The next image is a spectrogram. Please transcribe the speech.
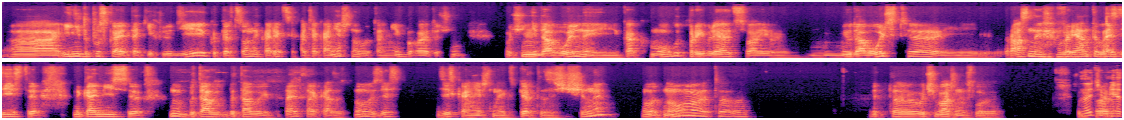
и не допускает таких людей к операционной коррекции, хотя, конечно, вот они бывают очень, очень недовольны и как могут проявляют свое неудовольствие и разные варианты воздействия на комиссию, ну, бытов, бытовые пытаются оказывать. Но здесь, здесь, конечно, эксперты защищены, вот, но это, это очень важное условие. Знаете, мне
